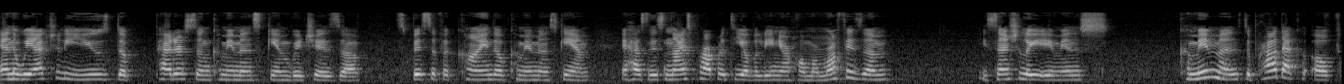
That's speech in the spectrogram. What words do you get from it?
And we actually use the Pedersen commitment scheme, which is a specific kind of commitment scheme. It has this nice property of a linear homomorphism. Essentially, it means commitments, the product of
